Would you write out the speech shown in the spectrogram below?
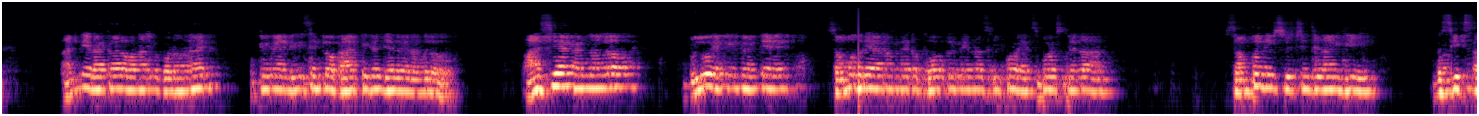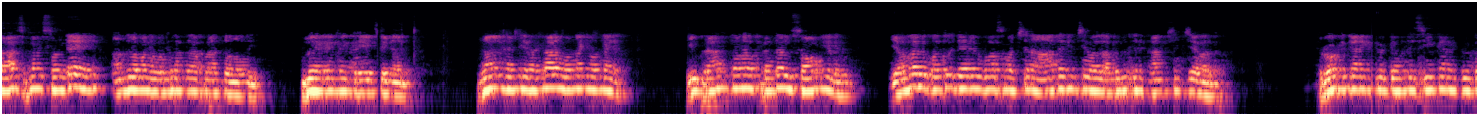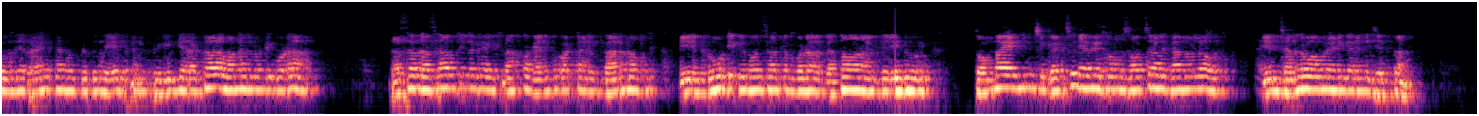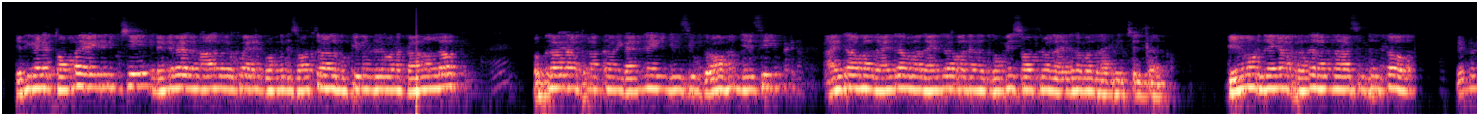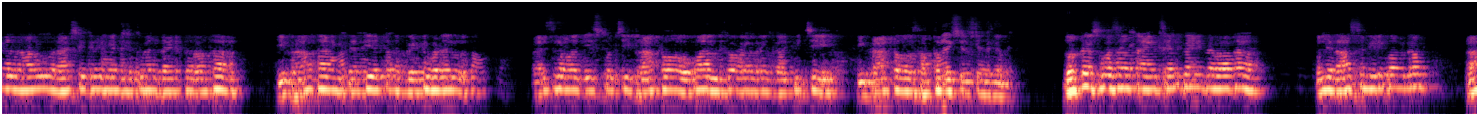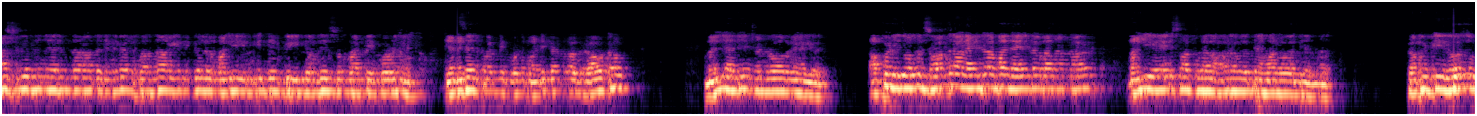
అన్ని రకాల వనరులు కూడా ఉన్నాయి. ముఖ్యంగా రీసెంట్లో ఒక ఆర్టికల్ చదివాను అందులో. ఆసియా ఖండంలో బ్లూ ఎకనమీ అంటే సముద్రయానం మీద పోర్టుల మీద సీపో ఎక్స్పోర్ట్స్ మీద సంపదని సృష్టించడానికి సిక్స్ హాట్స్పాట్స్ ఉంటే అందులో మన ఉత్తరాంధ్ర ప్రాంతం ఉంది. బ్లూ ఎకనమీ క్రియేట్ చేయడానికి. ఇలాంటి అన్ని రకాల వనరులు ఉన్నాయి. ఈ ప్రాంతంలో ప్రజలు సౌమ్యులు ఎవరు బతుకు తెరువు కోసం వచ్చినా ఆదరించి వాళ్ళు అభివృద్ధిని కాంక్షించేవారు రోడ్డు కనెక్టివిటీ ఉంది సీ కనెక్టివిటీ ఉంది రైలు కనెక్టివిటీ ఉంది ఎయిర్ కనెక్టివిటీ ఇన్ని రకాల వనరుల నుండి కూడా దశ దశాబ్దాలుగా ఈ ప్రాంతం వెనుకబట్టడానికి కారణం నేను నూటికి నూరు శాతం కూడా గతంలో నాకు తెలియదు తొంభై ఐదు నుంచి గడిచిన ఇరవై తొమ్మిది సంవత్సరాల కాలంలో నేను చంద్రబాబు నాయుడు గారని చెప్తాను. ఎందుకంటే తొంభై ఐదు నుంచి రెండు వేల నాలుగు వరకు ఆయన తొమ్మిది సంవత్సరాలు ముఖ్యమంత్రి ఉన్న కాలంలో ఉత్తరాంధ్ర ప్రాంతానికి అన్యాయం చేసి ద్రోహం చేసి హైదరాబాద్ హైదరాబాద్ హైదరాబాద్ అనే తొమ్మిది సంవత్సరాలు హైదరాబాద్ అభివృద్ధి చేశారు. దేవుడి దయ ప్రజలందరూ ఆశీస్సులతో రెండు వేల నాలుగు రాజశేఖర గారి ముఖ్యమంత్రి అయిన తర్వాత ఈ ప్రాంతానికి పెద్ద ఎత్తున పెట్టుబడులు పరిశ్రమలు తీసుకొచ్చి ఈ ప్రాంతంలో ఉపాధి ఉద్యోగాలను కల్పించి ఈ ప్రాంతంలో సంపద సృష్టించారు. దురదృష్టవశాత్తు ఆయన చనిపోయిన తర్వాత మళ్ళీ రాష్ట్రం విడిపోవడం రాష్ట్ర విభజన తర్వాత రెండు వేల పద్నాలుగు ఎన్నికల్లో మళ్ళీ బీజేపీ తెలుగుదేశం పార్టీ కూడా జనసేన పార్టీ కూడా అధికారంలోకి రావటం మళ్ళీ అదే చంద్రబాబు నాయుడు గారు. అప్పుడు తొమ్మిది సంవత్సరాలు హైదరాబాద్ హైదరాబాద్ అన్నారు. మళ్ళీ ఐదు సంవత్సరాలు అమరావతి అమరావతి అన్నారు. కాబట్టి ఈ రోజు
